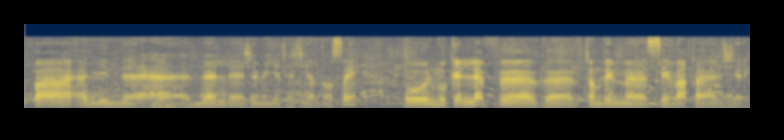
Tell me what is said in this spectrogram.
مصطفى أمين مال جمعية أجيال دوسي والمكلف بتنظيم السباق الجري.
